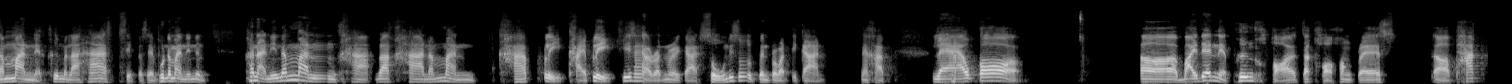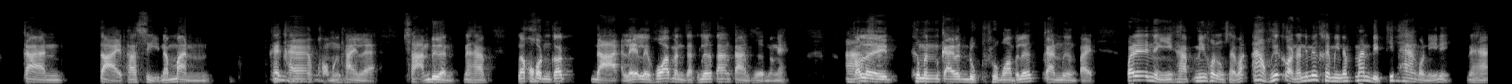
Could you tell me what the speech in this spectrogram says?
น้ำมันเนี่ยขึ้นมาละห้าสิบเปอร์เซ็นพูดน้ำมันนิดหนึ่งขณะนี้น้ำมันค่าราคาน้ำมันค้าปลีกขายปลีกที่สหรัฐอเมริกาสูงที่สุดเป็นประวัติการนะครับ แล้วก็เอ่อไบเดนเนี่ยเพิ่งขอจะขอคอนเกรสเอ่อพักการจ่ายภาษีน้ำมันคล้ายๆของเมืองไทยแหละสามเดือนนะครับ แล้วคนก็ด่าเละเลยเพราะว่ามันจะเลือกตั้งกลางเทอมแล้วไงก็เลยคือมันกลายเป็นดุถูกมองเป็นเรื่องการเมืองไป ประเด็นอย่างนี้ครับ มีคนสงสัยว่า อ้าว เฮ้ย ก่อนหนั้านนี่มันเคยมีน้ำมันดิบที่แพงกว่านี้นี่นะฮะ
